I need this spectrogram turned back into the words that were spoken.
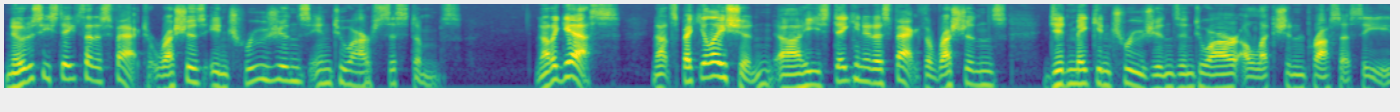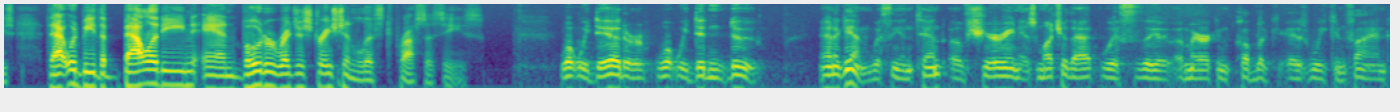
Notice he states that as fact Russia's intrusions into our systems. Not a guess, not speculation. Uh, he's taking it as fact. The Russians did make intrusions into our election processes. That would be the balloting and voter registration list processes. What we did or what we didn't do. And again, with the intent of sharing as much of that with the American public as we can find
